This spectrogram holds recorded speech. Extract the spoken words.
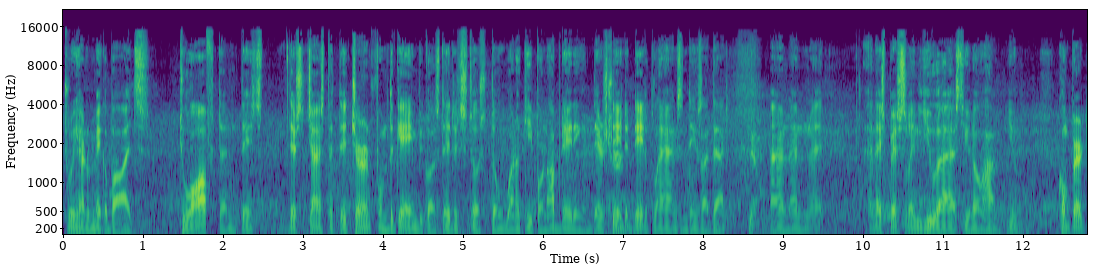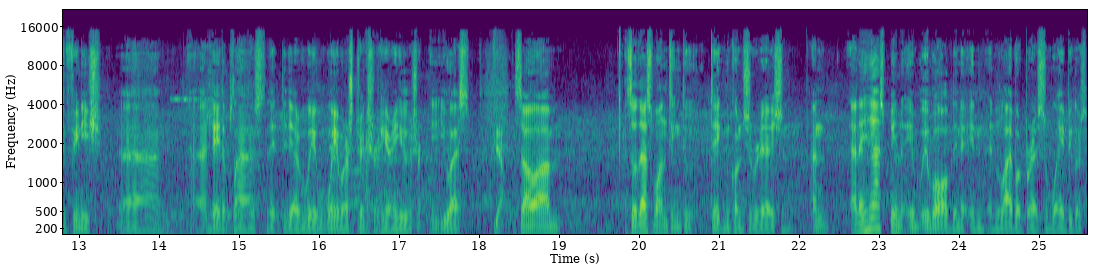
300 megabytes too often, there's there's a chance that they churn from the game because they just, just don't want to keep on updating and there's Sure. data data plans and things like that. Yeah. And and and especially in the US, you know, have you compared to Finnish um, uh, data plans, they, they're way way more stricter here in US. US. Yeah. So um, so that's one thing to take in consideration, and and it has been evolved in in, in live operation way because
